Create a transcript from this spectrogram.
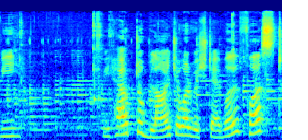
We we have to blanch our vegetable first.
